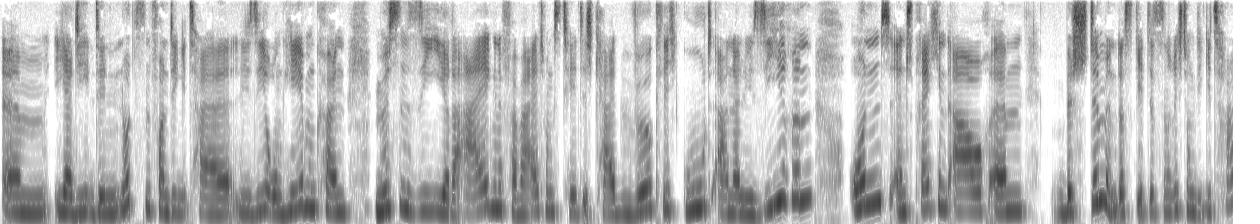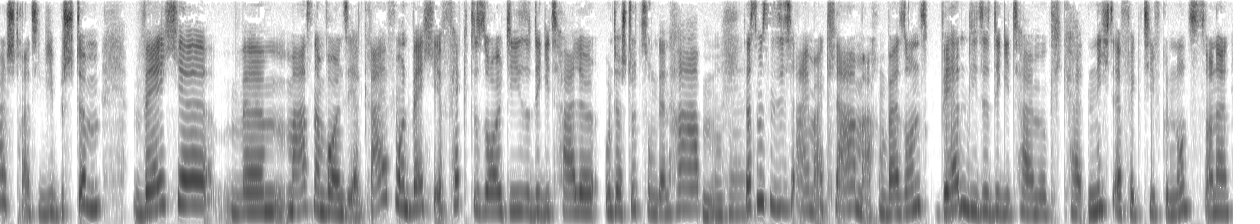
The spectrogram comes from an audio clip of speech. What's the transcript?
ähm, ja, die, den Nutzen von Digitalisierung heben können, müssen Sie Ihre eigene Verwaltungstätigkeit wirklich gut analysieren und entsprechend auch ähm, bestimmen, das geht jetzt in Richtung Digitalstrategie, bestimmen, welche ähm, Maßnahmen wollen Sie ergreifen und welche Effekte soll diese digitale Unterstützung denn haben. Mhm. Das müssen Sie sich einmal klar machen, weil sonst werden diese digitalen Möglichkeiten nicht effektiv genutzt, sondern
